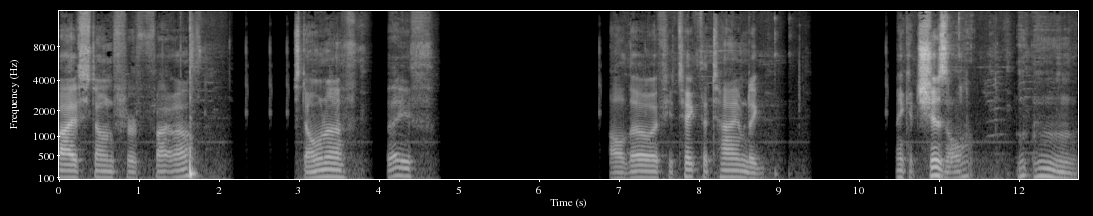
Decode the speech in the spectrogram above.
five stone for five. Well, stone of faith. Although, if you take the time to Make a chisel.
